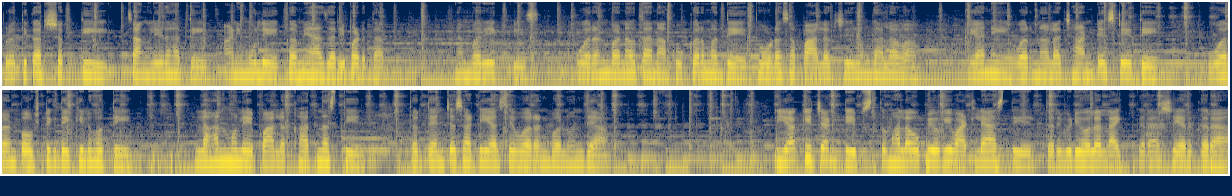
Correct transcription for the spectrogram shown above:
प्रतिकारशक्ती चांगली राहते आणि मुले कमी आजारी पडतात. नंबर एकवीस वरण बनवताना कुकरमध्ये थोडासा पालक चिरून घालावा. याने वरणाला छान टेस्ट येते. वरण पौष्टिक देखील होते. लहान मुले पालक खात नसतील तर त्यांच्यासाठी असे वरण बनवून द्या. या किचन टिप्स तुम्हाला उपयोगी वाटल्या असतील तर व्हिडिओला लाईक करा शेअर करा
